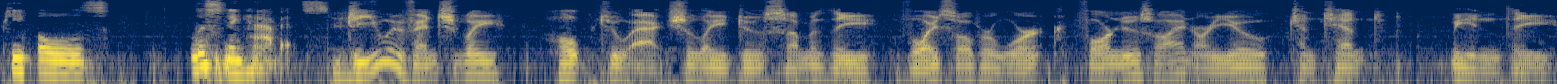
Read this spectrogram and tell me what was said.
people's listening habits. Do you eventually hope to actually do some of the voiceover work for Newsline, or are you content being the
